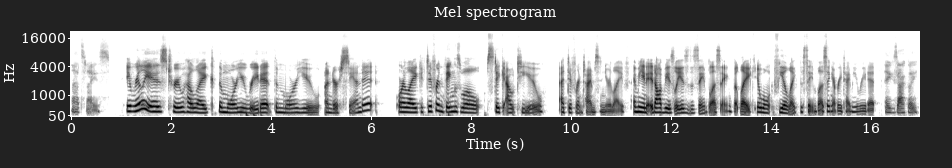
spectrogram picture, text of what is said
That's nice. It really is true how, like, the more you read it, the more you understand it. Or, like, different things will stick out to you at different times in your life. I mean, it obviously is the same blessing, but like it won't feel like the same blessing every time you read it. Exactly.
